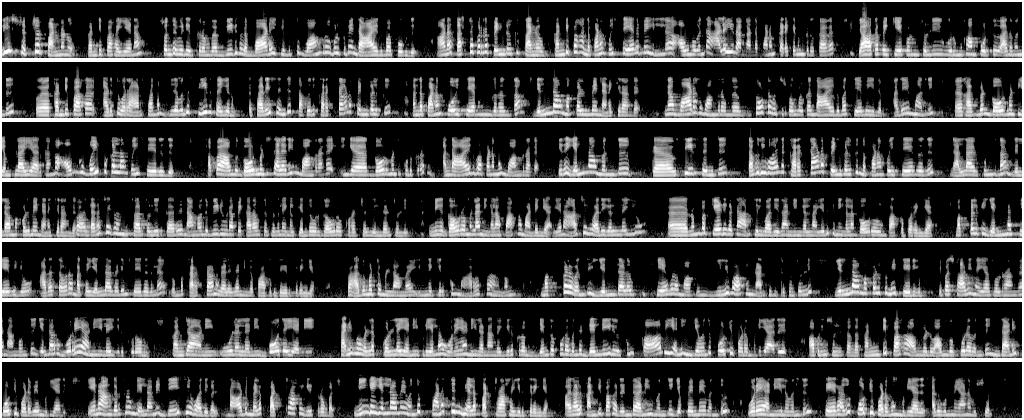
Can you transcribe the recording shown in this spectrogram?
ரீஸ்ட்ரக்சர் பண்ணணும். கண்டிப்பாக. ஏன்னா சொந்த வீடு இருக்கிறவங்க வீடுகளை வாடகைக்கு விட்டு வாங்குறவங்களுக்குமே இந்த ஆயிரம் ரூபாய் போகுது. ஆனால் கஷ்டப்படுற பெண்களுக்கு கண கண்டிப்பாக அந்த பணம் போய் சேரவே இல்லை. அவங்க வந்து அலையிறாங்க. அந்த பணம் கிடைக்கணுங்கிறதுக்காக யார்கிட்ட போய் கேட்கணும்னு சொல்லி ஒரு முகாம் போட்டு அதை வந்து கண்டிப்பாக அடுத்து வர அரசாங்கம் இதை வந்து சீர் செய்யணும். சரி செஞ்சு தகுதி கரெக்டான பெண்களுக்கு அந்த பணம் போய் சேரணுங்கிறது தான் எல்லா மக்களுமே நினைக்கிறாங்க. ஏன்னா வாடகை வாங்குறவங்க தோட்டம் வச்சிருக்கவங்களுக்கு அந்த ஆயிரம் ரூபாய் தேவையில்லை. அதே மாதிரி ஹஸ்பண்ட் கவர்மெண்ட் எம்ப்ளாயியாக இருக்காங்க. அவங்க ஒய்ஃபுக்கெல்லாம் போய் சேருது. அப்ப அவங்க கவர்மெண்ட் சேலரியும் வாங்குறாங்க. இங்க கவர்மெண்ட் கொடுக்குற அந்த ஆயிரம் ரூபாய் பணமும் வாங்குறாங்க. இதை எல்லாம் வந்து சீர் செஞ்சு தகுதி வாய்ந்த கரெக்டான பெண்களுக்கு இந்த பணம் போய் சேர்றது நல்லா இருக்கும்னு தான் எல்லா மக்களுமே நினைக்கிறாங்க. இப்போ தனசேகரன் சார் சொல்லியிருக்காரு நாங்க வந்து வீடு வீடாக போய் கதவு தட்டுறதுல எங்களுக்கு எந்த ஒரு கௌரவ குறைச்சல் இல்லைன்னு சொல்லி. நீங்க கௌரவம் எல்லாம் பார்க்க மாட்டீங்க. ஏன்னா அரசியல்வாதிகள்லயும் ரொம்ப கேடுகட்ட அரசியல்வாதி தான் நீங்கள்லாம். எதுக்கு நீங்கள்லாம் கௌரவம் பார்க்க போறீங்க? மக்களுக்கு என்ன தேவையோ அதை தவிர மற்ற எல்லா வேலையும் செய்கிறதுல ரொம்ப கரெக்டான வேலையை தான் நீங்க பார்த்துக்கிட்டு இருக்கிறீங்க. இப்போ அது மட்டும் இல்லாம இன்னைக்கு இருக்கும் அரசாங்கம் மக்களை வந்து எந்த அளவுக்கு கேவலமாகவும் இழிவாகவும் நடத்திக்கிட்டு இருக்குன்னு சொல்லி எல்லா மக்களுக்குமே தெரியும். இப்போ ஸ்டாலின் ஐயா சொல்றாங்க நாங்கள் வந்து எல்லாரும் ஒரே அணியில இருக்கிறோம். கஞ்சா அணி ஊழல் அணி போதை அணி கனிம வள கொள்ளை அணி இப்படி எல்லாம் ஒரே அணியில நாங்கள் இருக்கிறோம். எங்க கூட வந்து டெல்லியில் இருக்கும் காவி அணி இங்கே வந்து போட்டி போட முடியாது. அப்படின்னு சொல்லியிருக்காங்க. கண்டிப்பாக அவங்களோட அவங்க கூட வந்து இந்த அணி போட்டி போடவே முடியாது. ஏன்னா அங்கே இருக்கிறவங்க எல்லாமே தேசியவாதிகள். நாடு மேலே பற்றாக இருக்கிறவங்க. நீங்கள் எல்லாமே வந்து பணத்தின் மேலே பற்றாக இருக்கிறீங்க. அதனால் கண்டிப்பாக ரெண்டு அணியும் வந்து எப்பயுமே வந்து ஒரே அணியில் வந்து சேராது போட்டி போடவும் முடியாது. அது உண்மையான விஷயம்.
